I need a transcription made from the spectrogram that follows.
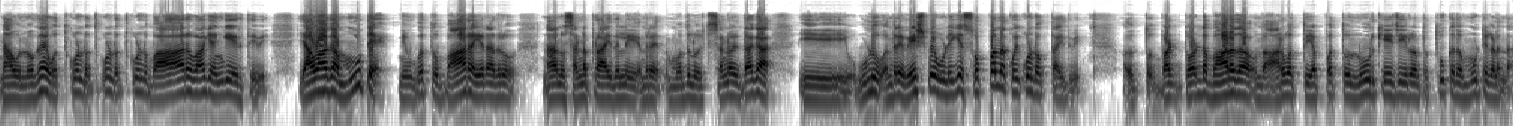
ನಾವು ನೊಗ ಒತ್ಕೊಂಡು ಒತ್ಕೊಂಡು ಒತ್ಕೊಂಡು ಭಾರವಾಗಿ ಹಂಗೆ ಇರ್ತೀವಿ. ಯಾವಾಗ ಮೂಟೆ, ನೀವು ಗೊತ್ತು, ಭಾರ ಏನಾದರೂ ನಾನು ಸಣ್ಣ ಪ್ರಾಯದಲ್ಲಿ, ಅಂದರೆ ಮೊದಲು ಸಣ್ಣವಿದ್ದಾಗ ಈ ಹುಳು, ಅಂದರೆ ರೇಷ್ಮೆ ಹುಳಿಗೆ ಸೊಪ್ಪನ್ನು ಕೊಯ್ಕೊಂಡು ಹೋಗ್ತಾ ಇದ್ವಿ. ಅದು ದೊಡ್ಡ ಭಾರದ ಒಂದು ಅರವತ್ತು, ಎಪ್ಪತ್ತು, ನೂರು ಕೆ ಜಿ ಇರುವಂಥ ತೂಕದ ಮೂಟೆಗಳನ್ನು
